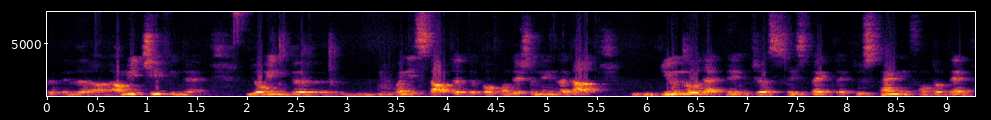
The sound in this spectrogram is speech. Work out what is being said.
the army chief in the, during the when it started the confrontation in Ladakh, you know that they just respect that you stand in front of them.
